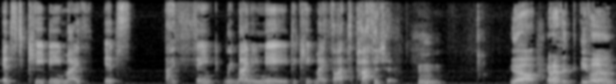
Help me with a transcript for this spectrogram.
it's keeping my it's I think reminding me to keep my thoughts positive. Hmm. Yeah, and I think even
